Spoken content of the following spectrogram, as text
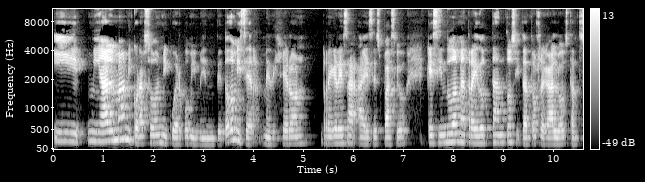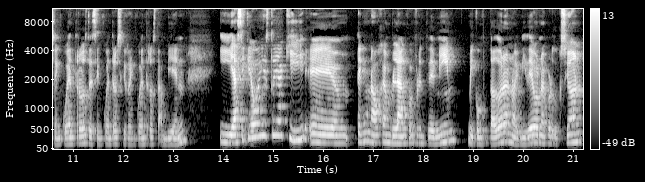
y mi alma, mi corazón, mi cuerpo, mi mente, todo mi ser me dijeron, regresa a ese espacio que sin duda me ha traído tantos y tantos regalos, tantos encuentros, desencuentros y reencuentros también. Y así que hoy estoy aquí, eh, tengo una hoja en blanco enfrente de mí, mi computadora, no hay video, no hay producción,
